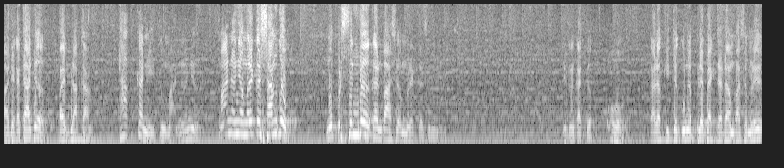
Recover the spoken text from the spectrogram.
uh, dia kata ada pai belakang. Takkan itu maknanya? Maknanya mereka sanggup mempersendakan bahasa mereka sendiri. Dengan kata oh kalau kita guna playback dalam bahasa Melayu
